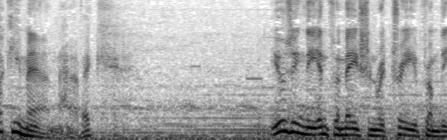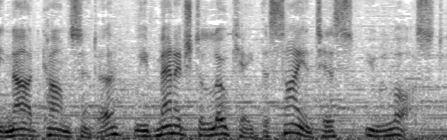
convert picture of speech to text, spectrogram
Lucky man, Havoc. Using the information retrieved from the Nod Com Center, we've managed to locate the scientists you lost.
